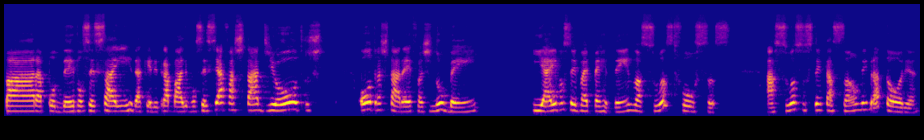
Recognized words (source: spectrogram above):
para poder você sair daquele trabalho, você se afastar de outros, outras tarefas no bem, e aí você vai perdendo as suas forças, a sua sustentação vibratória.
